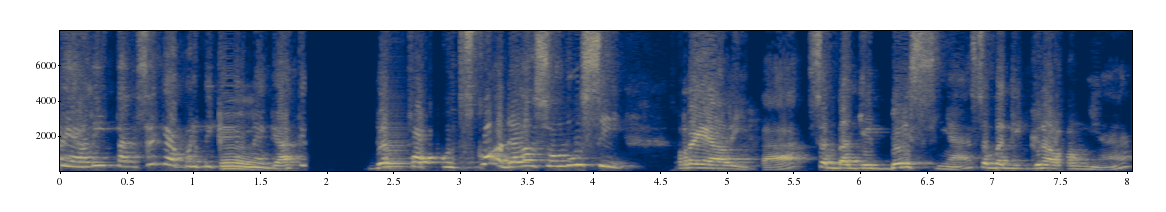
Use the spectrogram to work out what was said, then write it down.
realita. Saya nggak berpikir Hmm. negatif. Dan fokusku adalah solusi. Realita sebagai base-nya, sebagai ground-nya,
